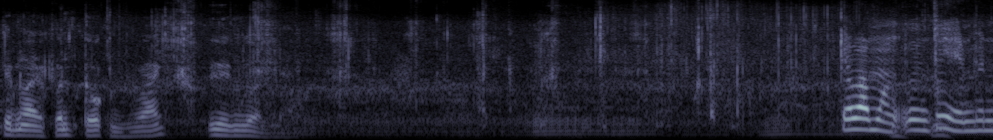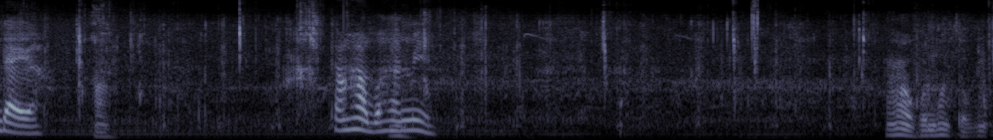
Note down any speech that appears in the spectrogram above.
จะหน่อยฝนตกไว้เอื้องหล่นแล้วจะว่าหมองอึงที่เห็นเพิ่นใดอะอะทั้งเฮาบ่ทันมี อ้าวฝนเพิ่งตกเนาะ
